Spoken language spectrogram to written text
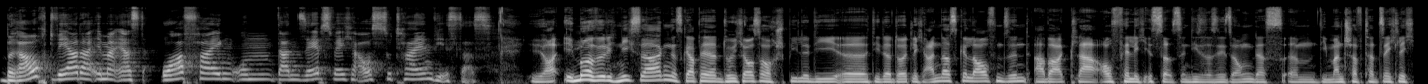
Braucht Werder immer erst Ohrfeigen, um dann selbst welche auszuteilen? Wie ist das? Ja, immer würde ich nicht sagen. Es gab ja durchaus auch Spiele, die, äh, die da deutlich anders gelaufen sind. Aber klar, auffällig ist das in dieser Saison, dass ähm, die Mannschaft tatsächlich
